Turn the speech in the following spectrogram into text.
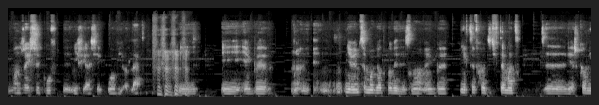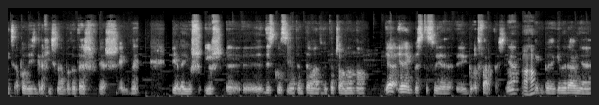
mądrzejszych głów niż ja się głowi od lat. I, i jakby no, nie wiem, co mogę odpowiedzieć. No, jakby nie chcę wchodzić w temat, yy, wiesz, komiks, a powieść graficzna, bo to też, wiesz, jakby wiele już, już yy, dyskusji na ten temat wytoczono. No, ja, ja jakby stosuję jakby otwartość, nie? Aha. Jakby generalnie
